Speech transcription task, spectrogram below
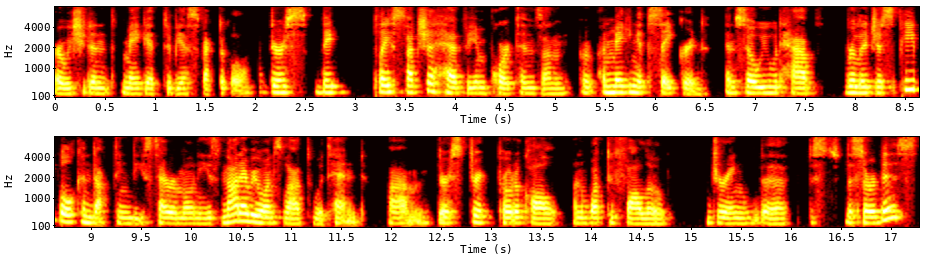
or we shouldn't make it to be a spectacle. There's they place such a heavy importance on on making it sacred, and so we would have religious people conducting these ceremonies. Not everyone's allowed to attend. Um, there's strict protocol on what to follow during the, the, the service,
